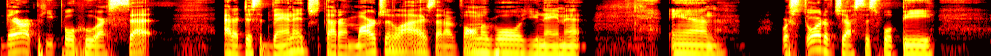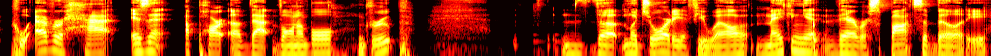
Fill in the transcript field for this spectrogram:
there are people who are set at a disadvantage, that are marginalized, that are vulnerable, you name it. And restorative justice will be whoever ha- isn't a part of that vulnerable group, the majority, if you will, making it their responsibility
